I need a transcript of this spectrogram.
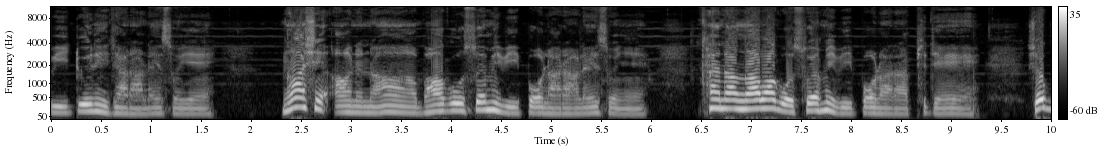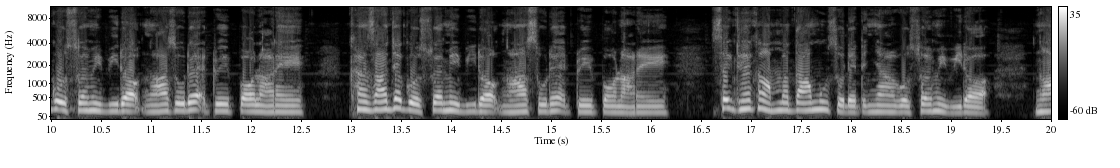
ပြီးတွေးနေကြတာလဲဆိုရင်ငါရှင်အာနန္ဒာဘာကိုစွဲမိပြီးပေါ်လာတာလဲဆိုရင်ခန္ဓာ၅ပါးကိုစွဲမိပြီးပေါ်လာတာဖြစ်တယ်ရုပ်ကိုစွဲမိပြီးတော့ငါဆိုတဲ့အတွေးပေါ်လာတယ်ခံစားချက်ကိုစွဲမိပြီးတော့ငါဆိုတဲ့အတွေးပေါ်လာတယ်စိတ်ထဲကမှတ်သားမှုဆိုတဲ့တညာကိုစွဲမိပြီးတော့ငါ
